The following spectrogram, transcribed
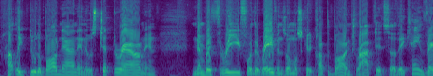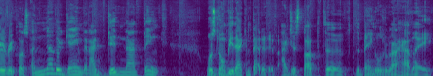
Huntley threw the ball down and it was tipped around and Number three for the Ravens almost could have caught the ball and dropped it. So they came very, very close. Another game that I did not think was going to be that competitive. I just thought the, the Bengals were going to have a,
